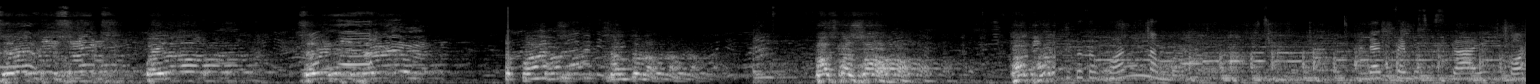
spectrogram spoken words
सेवेंटी सिक्स पहला सेवेंटी सेवन पाँच संतुला पाँच का सौ Because of one number. And that 76 guy got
